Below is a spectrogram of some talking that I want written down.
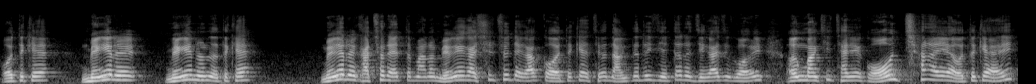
어떻게? 명예를, 명예는 어떻게? 명예를 갖춰라 했더만 명예가 실추돼 갖고 어떻게 저 낭떠러지에 떨어져 가지고 엉망진창이고 온 천하에 어떻게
